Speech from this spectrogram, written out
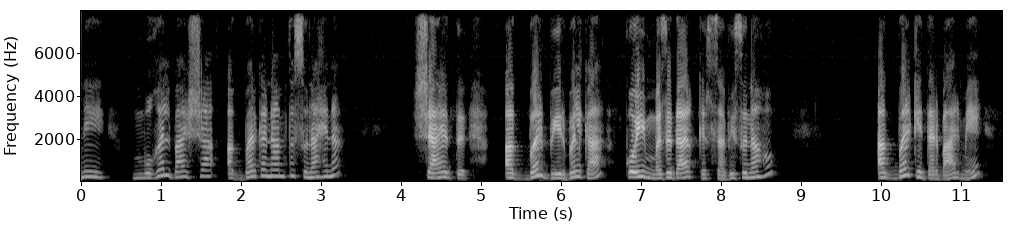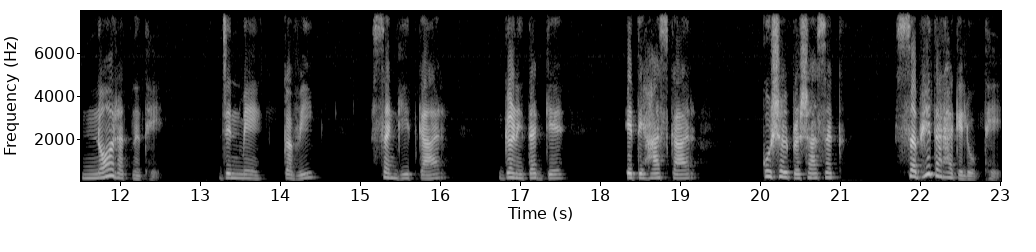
आपने मुगल बादशाह अकबर का नाम तो सुना है ना? शायद अकबर बीरबल का कोई मज़ेदार किस्सा भी सुना हो। अकबर के दरबार में नौ रत्न थे, जिनमें कवि, संगीतकार, गणितज्ञ, इतिहासकार, कुशल प्रशासक सभी तरह के लोग थे।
